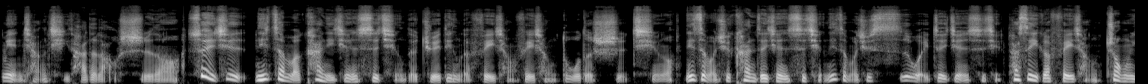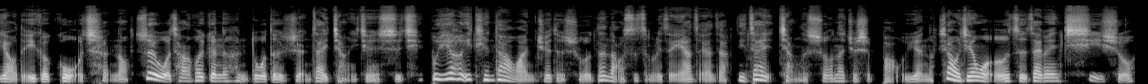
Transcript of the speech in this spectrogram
勉强其他的老师了。所以其实你怎么看一件事情的，决定了非常非常多的事情哦。你怎么去看这件事情？你怎么去思维这件事情？它是一个非常重要的一个过程哦，所以我常常会跟很多的人在讲一件事情，不要一天到晚觉得说那老师怎么怎样怎样怎样，你在讲的时候那就是抱怨了。像我今天我儿子在那边气说，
